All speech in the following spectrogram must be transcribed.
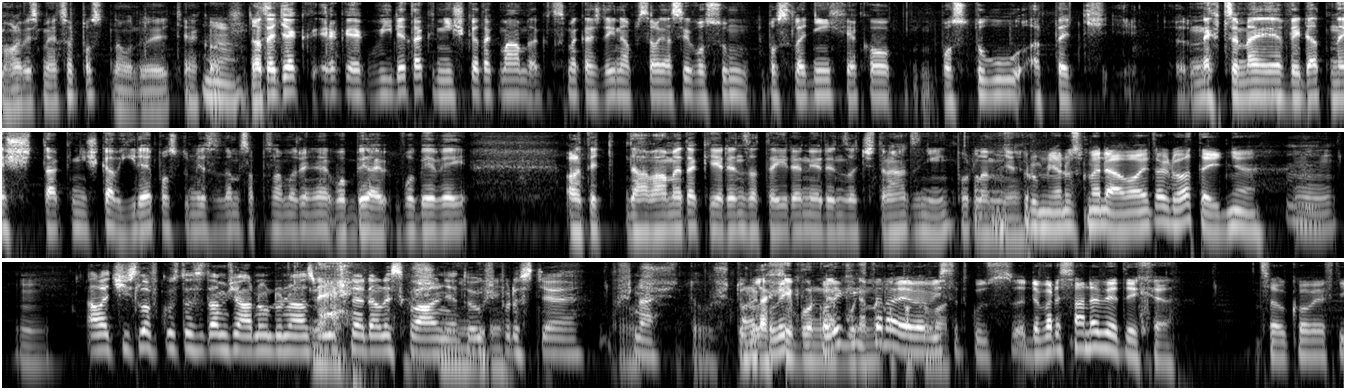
Mohli bychom něco postnout, viď? Jako. Hmm. No teď, jak, jak, jak vyjde ta knížka, tak, mám, tak jsme každý napsali asi 8 posledních jako postů a teď nechceme je vydat, než ta knížka vyjde, postupně se tam sa- samozřejmě obje, objeví, ale teď dáváme tak jeden za týden, jeden za 14 dní, podle mě. V průměru jsme dávali tak dva týdně. Mm, mm. Ale číslovku jste si tam žádnou do názvu Ne. už nedali schválně, to už prostě To, už ne. už, to už tuhle kolik, chybu kolik jich nebudeme teda je ve opakovat. výsledku? Z 99 jich je celkově v té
